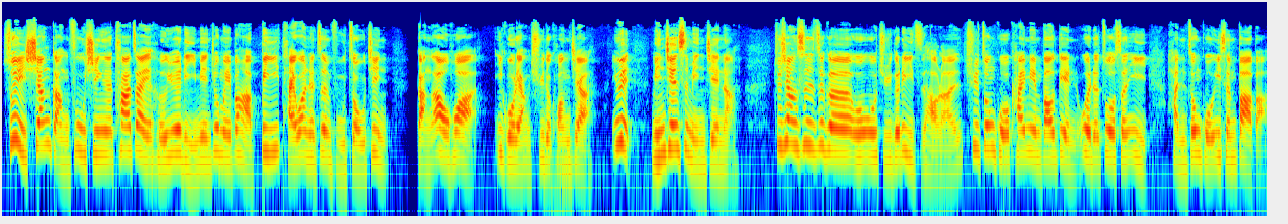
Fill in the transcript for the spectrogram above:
所以香港复兴呢，它在合约里面就没办法逼台湾的政府走进港澳化。一国两区的框架，因为民间是民间呐、啊，就像是这个，我我举一个例子好了，去中国开面包店，为了做生意喊中国一声爸爸，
